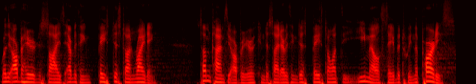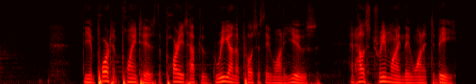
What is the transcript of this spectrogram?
where the arbitrator decides everything based just on writing. Sometimes the arbitrator can decide everything just based on what the emails say between the parties. The important point is the parties have to agree on the process they want to use and how streamlined they want it to be.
